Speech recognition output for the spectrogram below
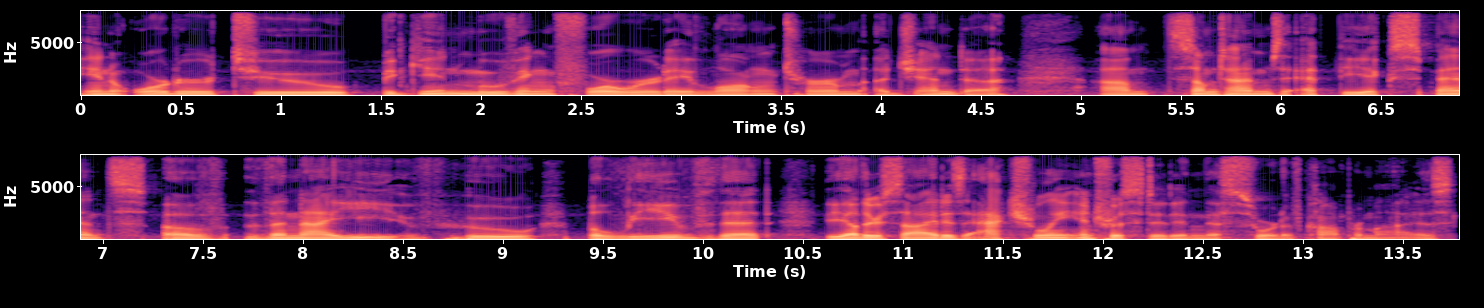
in order to begin moving forward a long term agenda um, sometimes at the expense of the naive who believe that the other side is actually interested in this sort of compromise.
